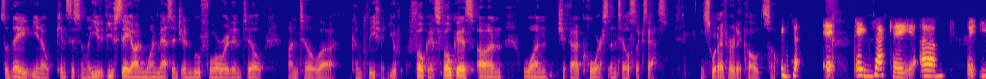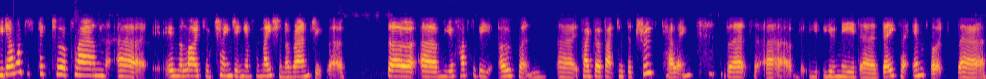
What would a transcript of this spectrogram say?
so they you know consistently you, you stay on one message and move forward until until uh, completion. You focus focus on one uh, course until success. Is what I've heard it called. So exactly. Um, you don't want to stick to a plan uh, in the light of changing information around you, though. So um, you have to be open. Uh, if I go back to the truth telling, that uh, you need uh, data inputs uh,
